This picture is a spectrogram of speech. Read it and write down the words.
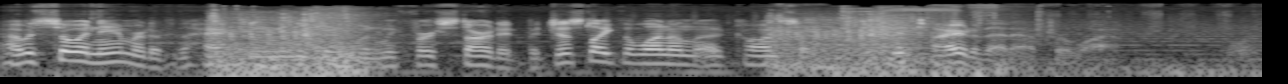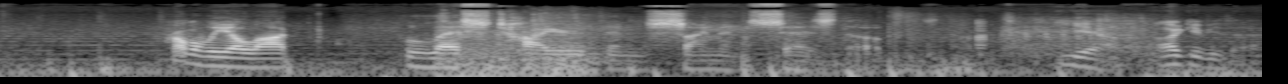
I was so enamored of the hacking minigame when we first started, but just like the one on the console, I get tired of that after a while. Probably a lot less tired than Simon says, though. Yeah, I'll give you that.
